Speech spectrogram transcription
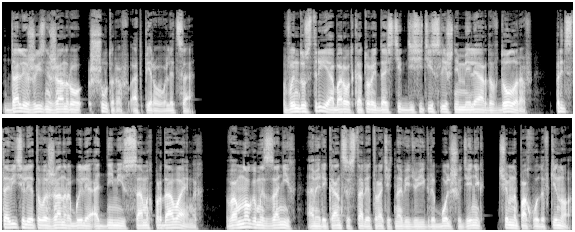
дали жизнь жанру шутеров от первого лица. В индустрии, оборот которой достиг 10 с лишним миллиардов долларов, представители этого жанра были одними из самых продаваемых, во многом из-за них американцы стали тратить на видеоигры больше денег, чем на походы в кино.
